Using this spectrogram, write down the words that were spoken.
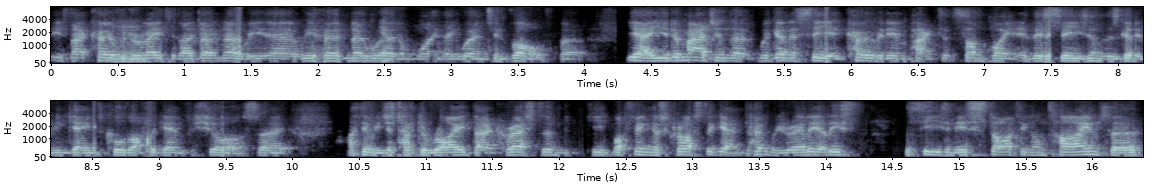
Is that COVID mm. related? I don't know. We uh, we heard no word on why they weren't involved, but yeah, you'd imagine that we're going to see a COVID impact at some point in this season. There's going to be games called off again for sure. So I think we just have to ride that crest and keep our fingers crossed again, don't we? Really, at least the season is starting on time. So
